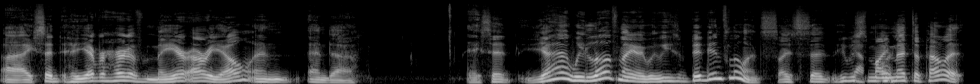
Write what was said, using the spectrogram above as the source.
I said, have you ever heard of Meir Ariel? And, and uh, they said, yeah, we love Meir. He's a big influence. I said, he was Yeah, my metapellet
